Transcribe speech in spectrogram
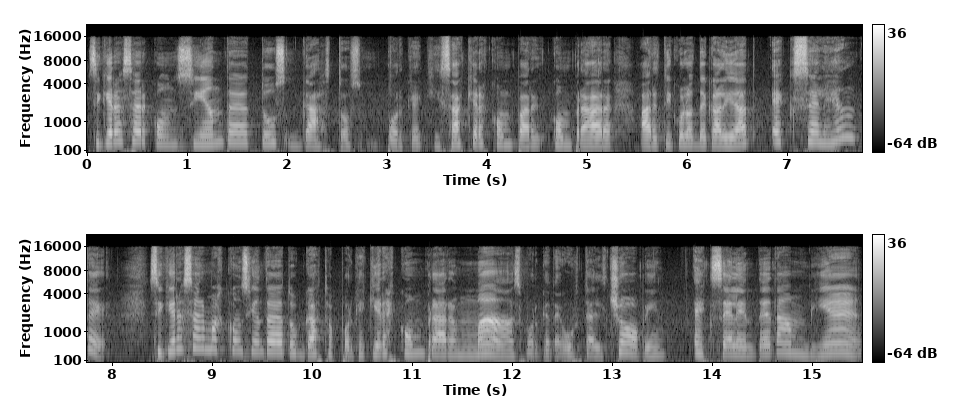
Si quieres ser consciente de tus gastos, porque quizás quieres comprar artículos de calidad, excelente. Si quieres ser más consciente de tus gastos porque quieres comprar más, porque te gusta el shopping, excelente también.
